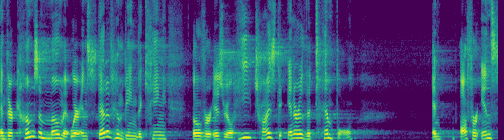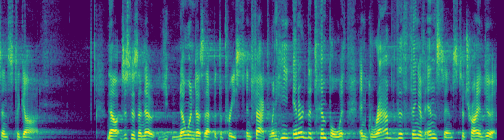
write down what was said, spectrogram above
And there comes a moment where instead of him being the king over Israel, he tries to enter the temple and offer incense to God. Now, just as a note, no one does that but the priests. In fact, when he entered the temple with and grabbed the thing of incense to try and do it,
